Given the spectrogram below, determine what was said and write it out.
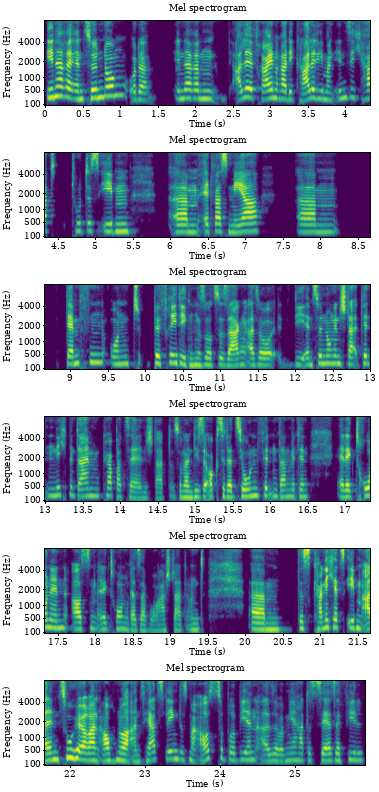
innere Entzündung oder inneren, alle freien Radikale, die man in sich hat, tut es eben ähm, etwas mehr ähm, dämpfen und befriedigen sozusagen. Also die Entzündungen finden nicht mit deinen Körperzellen statt, sondern diese Oxidationen finden dann mit den Elektronen aus dem Elektronenreservoir statt. Und ähm, das kann ich jetzt eben allen Zuhörern auch nur ans Herz legen, das mal auszuprobieren. Also bei mir hat es sehr, sehr viel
